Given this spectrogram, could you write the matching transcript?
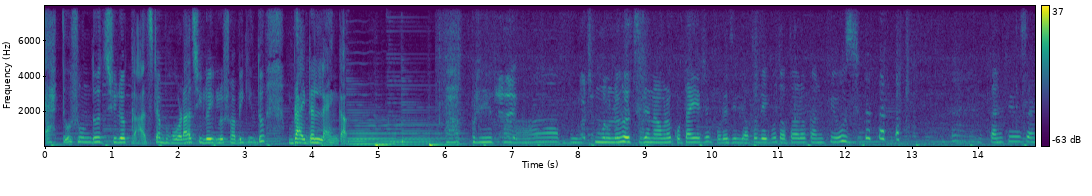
এত সুন্দর ছিল, কাজটা ভরা ছিল, এগুলো সবই কিন্তু ব্রাইডাল লেহেঙ্গা। বাপরে বাপ। মনে হচ্ছে যেন আমরা কোথায় এসে পড়েছি, যত দেখব তত আরও কনফিউজ কনফিউশন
